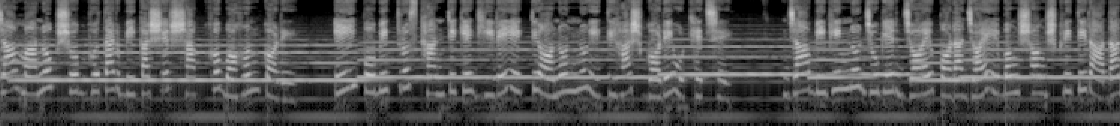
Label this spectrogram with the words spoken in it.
যা মানব সভ্যতার বিকাশের সাক্ষ্য বহন করে। এই পবিত্র স্থানটিকে ঘিরে একটি অনন্য ইতিহাস গড়ে উঠেছে, যা বিভিন্ন যুগের জয় পরাজয় এবং সংস্কৃতির আদান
